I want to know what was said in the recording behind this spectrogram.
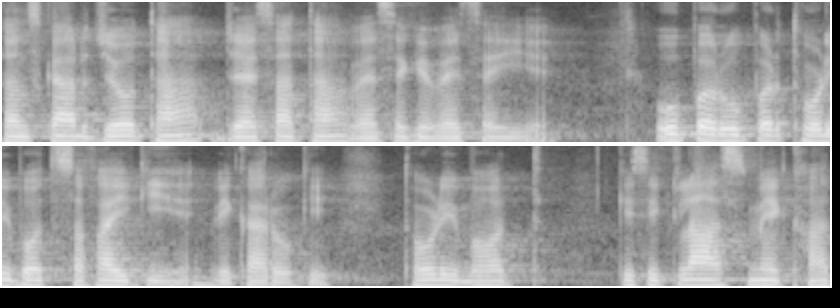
संस्कार जो था, जैसा था, वैसे के वैसे ही है। ऊपर ऊपर थोड़ी बहुत सफ़ाई की है विकारों की। थोड़ी बहुत किसी क्लास में एक हाथ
